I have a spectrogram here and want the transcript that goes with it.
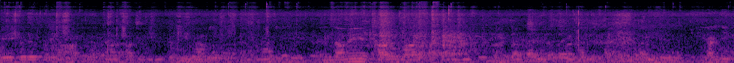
ਮਿਹਰ ਤੇ ਹੱਥ ਰੱਖਣਾ ਸਤਿ ਜੀ ਦੀ ਕਰਨੀ ਦਾ ਬਖਸ਼ਿਸ਼ ਕਰਨਾ ਨਵੇਂ ਕਾਰੋਬਾਰ ਸਤਿ ਜੀ ਦੀ ਸੇਵਾ ਚੜ੍ਹਦੀ ਕਲਾ ਵਿੱਚ ਆਪਣੇ ਕਿਰਪਾ ਕਰਨੀ ਸਤਿ ਜੀ ਆਪ ਜੀ ਕੇ ਜਿਹੜਾ ਪ੍ਰਸਾਦ ਹਾਜ਼ਰ ਵਿਦਵਾਨ ਹੋਏ ਪ੍ਰਸਾਦ ਪ੍ਰਸਾਦ ਸੰਤਾਂ ਵਿੱਚ ਵਰਤਾਉਣ ਦੀ ਆਗਿਆ ਬਖਸ਼ਿਸ਼ ਕਰਨੀ ਕਿਰਪਾ ਕਰੋ ਅਰਦਾਸ ਬੇਨਤੀ ਪ੍ਰਵਾਨ ਕਰਕੇ ਸਤਿ ਜੀ ਦੀ ਗੰਜ ਪਾਉਣ ਦੀ ਆਗਿਆ ਕਰੋ ਸਹੀ ਪਿਆਰੇ ਮੇਰ ਜਿੰਨਾ ਮਿਲਿਆ ਤੇਰਾ ਨਾਮ ਤੇ ਪਿਆਰ ਹੈ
